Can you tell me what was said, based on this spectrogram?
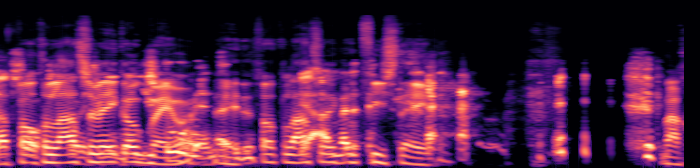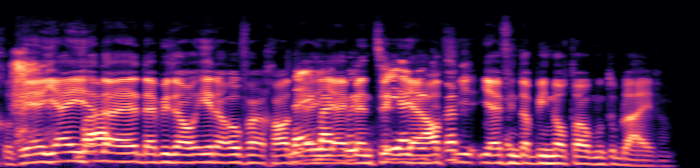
dat valt de laatste week ook mee hoor. Nee, dat valt de laatste Ja, week ook vies tegen. maar goed, jij, jij, Maar- daar, daar heb je het al eerder over gehad. Nee, jij, bent, jij had, wat- jij vindt dat Binotto moet blijven.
